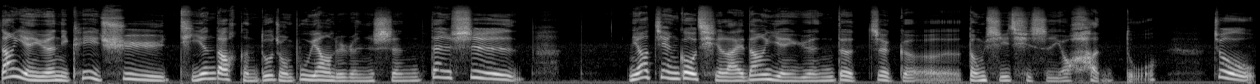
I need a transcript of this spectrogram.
当演员你可以去体验到很多种不一样的人生，但是你要建构起来当演员的这个东西，其实有很多。就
